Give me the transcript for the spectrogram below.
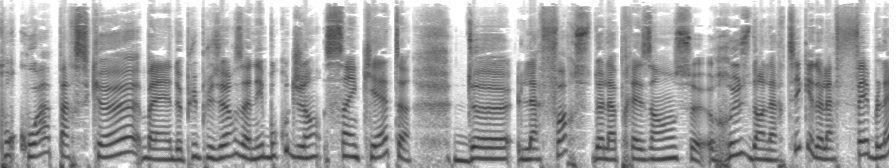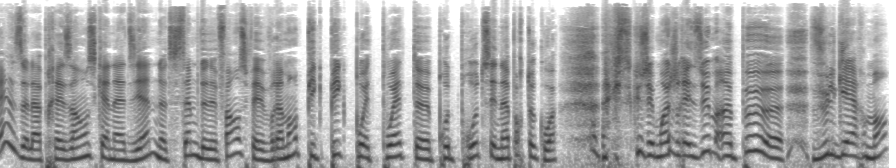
Pourquoi? Parce que, ben, depuis plusieurs années, beaucoup de gens s'inquiètent de la force de la présence russe dans l'Arctique et de la faiblesse de la présence canadienne. Notre système de défense fait vraiment pic-pic, poète-poète, prout-prout, c'est n'importe quoi. Excusez-moi, je résume un peu euh, vulgairement,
